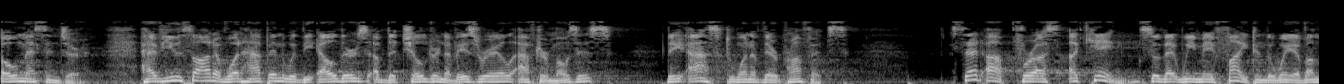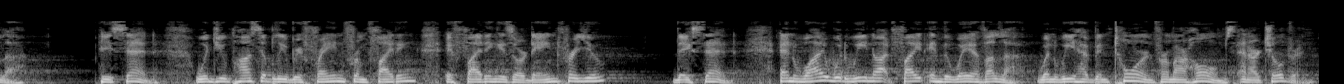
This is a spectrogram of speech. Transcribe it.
O Messenger, have you thought of what happened with the elders of the children of Israel after Moses? They asked one of their prophets, Set up for us a king so that we may fight in the way of Allah. He said, Would you possibly refrain from fighting if fighting is ordained for you? They said, And why would we not fight in the way of Allah when we have been torn from our homes and our children?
